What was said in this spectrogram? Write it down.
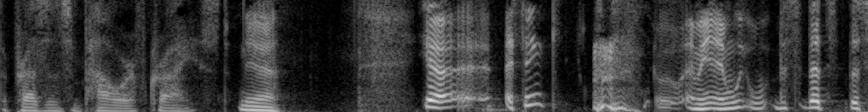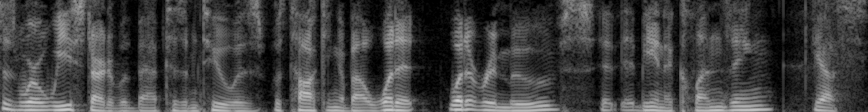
The presence and power of Christ. Yeah. Yeah, I think I mean, and we, this that's this is where we started with baptism too. Was was talking about what it what it removes, it, it being a cleansing. Yes,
